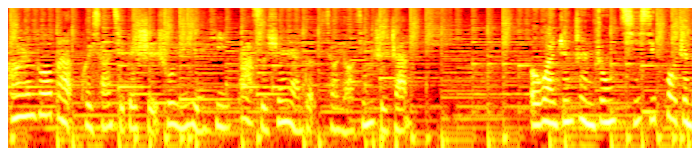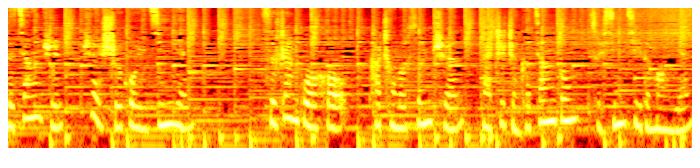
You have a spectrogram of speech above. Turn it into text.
旁人多半会想起被史书与演义大肆渲染的逍遥津之战，而万军阵中奇袭破阵的将军确实过于惊艳。此战过后。他成了孙权乃至整个江东最心悸的梦魇。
